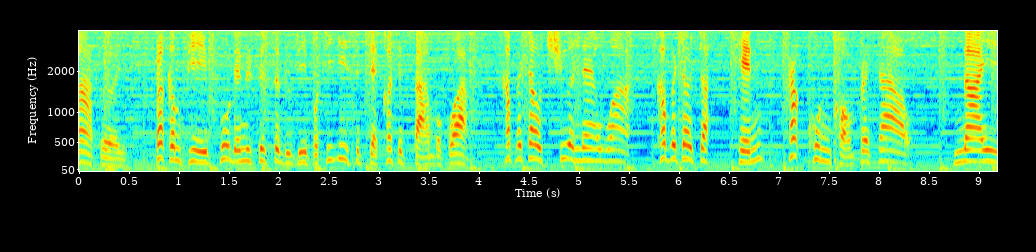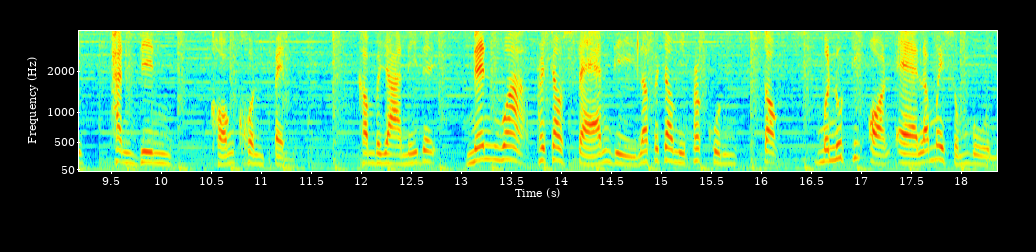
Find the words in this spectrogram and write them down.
มากเลย พระคัมภีร์พูดในหนังสือสดุดีบทที่ 27 ข้อ 13 บอกว่าข้าพเจ้าเชื่อแน่ว่าข้าพเจ้าจะเห็นพระคุณของพระเจ้า ใน ผ่นดินของคนเป็นคำพยานนี้ได้เน้นว่าพระเจ้าแสนดีและพระเจ้ามีพระคุณต่อมนุษย์ที่อ่อนแอและไม่สมบูรณ์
